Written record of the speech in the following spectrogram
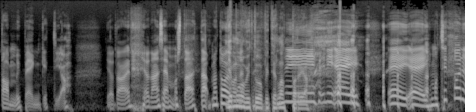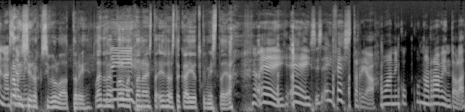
tammipenkit ja jotain, jotain semmoista, että mä toivon, Ja muovituopit ja lapparia. Niin, niin ei, ei, ei. Mutta sitten toinen asia... Provissirock-simulaattori. Laitetaan niin. kolmatta näistä isoista kaiuttimista. Ja... No ei, ei. Siis ei festaria, vaan niinku kunnon ravintolat.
